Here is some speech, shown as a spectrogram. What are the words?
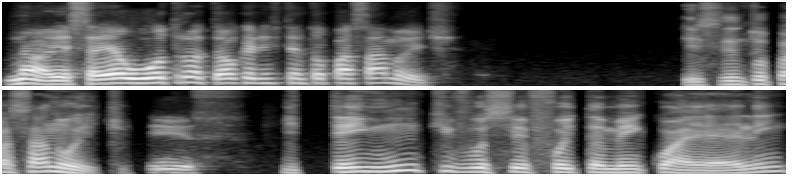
Não, esse aí é o outro hotel que a gente tentou passar a noite. Esse tentou passar a noite. Isso. E tem um que você foi também com a Ellen,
